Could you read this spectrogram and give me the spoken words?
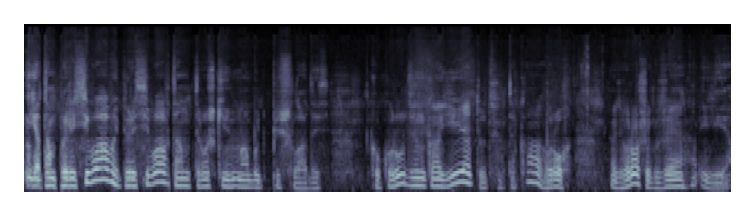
я там пересівав і пересівав, там трошки, мабуть, пішла десь. Кукурудзинка є, тут така, горох, ось горошок вже є.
